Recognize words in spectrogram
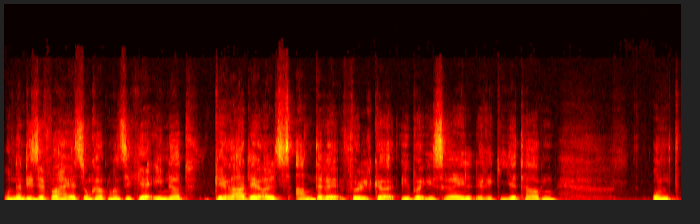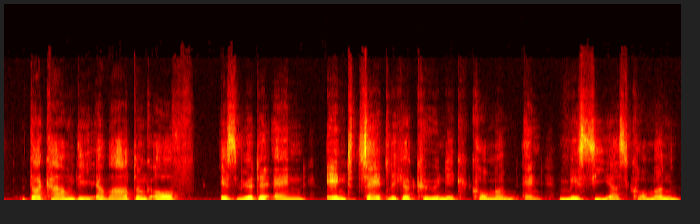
Und an diese Verheißung hat man sich erinnert, gerade als andere Völker über Israel regiert haben. Und da kam die Erwartung auf, es würde ein endzeitlicher König kommen, ein Messias kommen,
